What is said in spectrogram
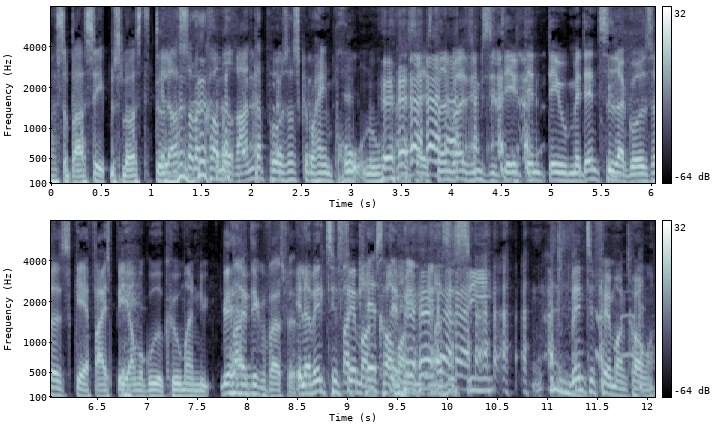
Og så bare se dem slås til døden. Eller også så er der kommet renter på, så skal du have en pro nu. Altså, i stedet for, at ligesom sige, det, er, den, det er jo med den tid, der er gået, så skal jeg faktisk bede om at gå ud og købe mig en ny. Nej, det kunne faktisk være Eller vent til femmeren kommer, og så sige, vent til femmeren kommer.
